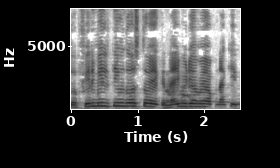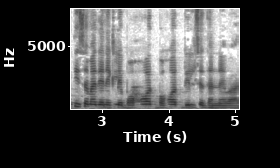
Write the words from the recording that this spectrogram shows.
तो फिर मिलती हूँ दोस्तों एक नई वीडियो में अपना कीमती समय देने के लिए। बहुत बहुत दिल से धन्यवाद।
